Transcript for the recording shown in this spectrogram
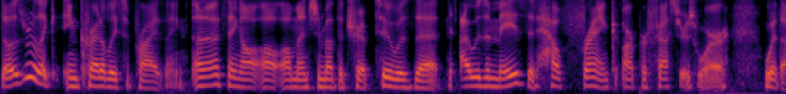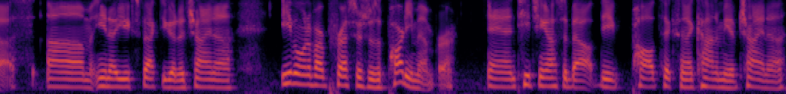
those were like incredibly surprising. Another thing I'll, I'll, I'll, mention about the trip too was that I was amazed at how frank our professors were with us. Um, you know, you expect to go to China, even one of our professors was a party member and teaching us about the politics and economy of China.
